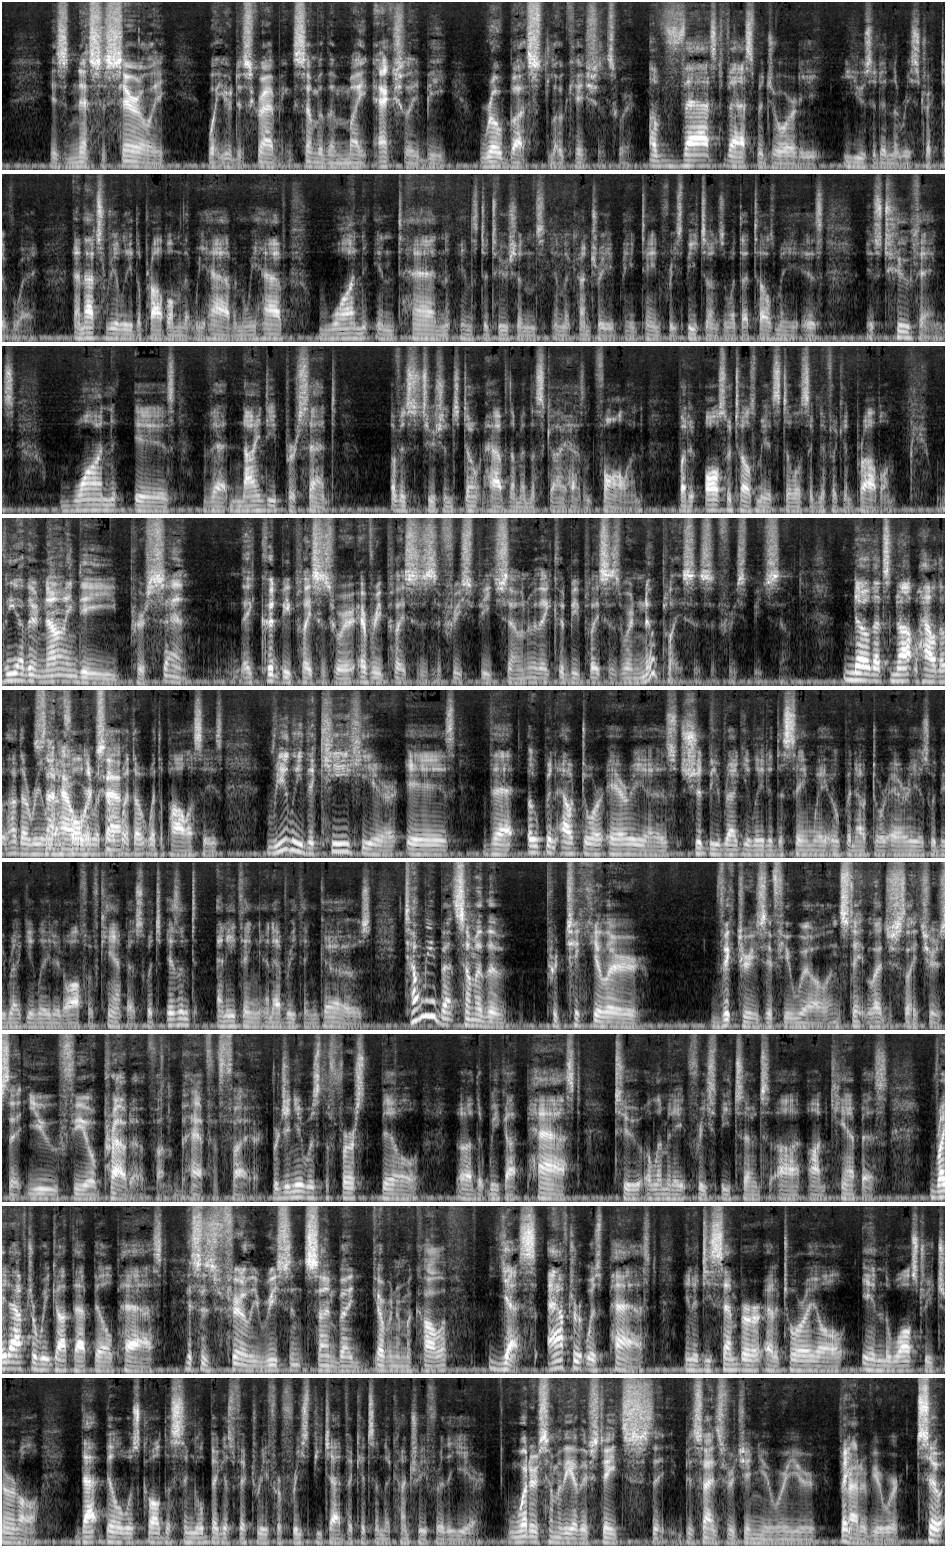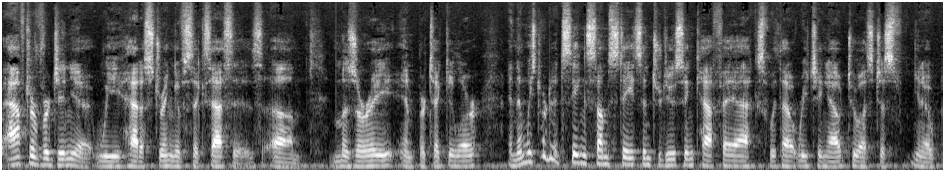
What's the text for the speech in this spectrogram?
is necessarily what you're describing. Some of them might actually be robust locations where. A vast, vast majority use it in the restrictive way. And that's really the problem that we have. I mean, we have one in 10 institutions in the country maintain free speech zones. And what that tells me is, is two things. One is that 90% of institutions don't have them and the sky hasn't fallen. But it also tells me it's still a significant problem. The other 90%, they could be places where every place is a free speech zone, or they could be places where no place is a free speech zone. No, that's not how, the, how they're really not unfolding with the, with, the, with the policies. Really, the key here is that open outdoor areas should be regulated the same way open outdoor areas would be regulated off of campus, which isn't anything and everything goes. Tell me about some of the particular victories, if you will, in state legislatures that you feel proud of on behalf of FIRE. Virginia was the first bill uh, that we got passed to eliminate free speech zones on, on campus. Right after we got that bill passed, This is fairly recent, signed by Governor McAuliffe. Yes, after it was passed in a December editorial in the Wall Street Journal, that bill was called the single biggest victory for free speech advocates in the country for the year. What are some of the other states that, besides Virginia, where you're Right. proud of your work? So after Virginia, we had a string of successes, um, Missouri in particular, and then we started seeing some states introducing Cafe Acts without reaching out to us, just you know,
